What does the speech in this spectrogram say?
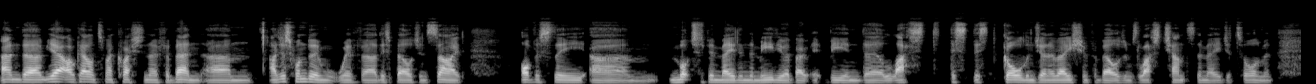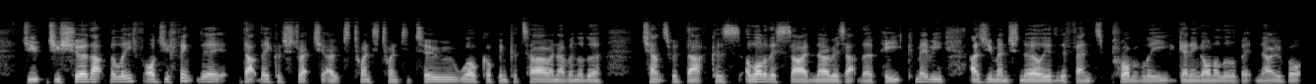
And um, yeah, I'll get on to my question now for Ben. Um, I'm just wondering with uh, this Belgian side, obviously um, much has been made in the media about it being the last this this golden generation for Belgium's last chance at a major tournament. Do you, do you share that belief, or do you think they, that they could stretch it out to 2022 World Cup in Qatar and have another chance with that? Because a lot of this side now is at their peak. Maybe, as you mentioned earlier, the defence probably getting on a little bit now, but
